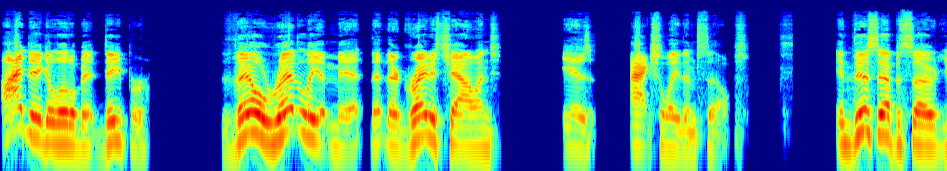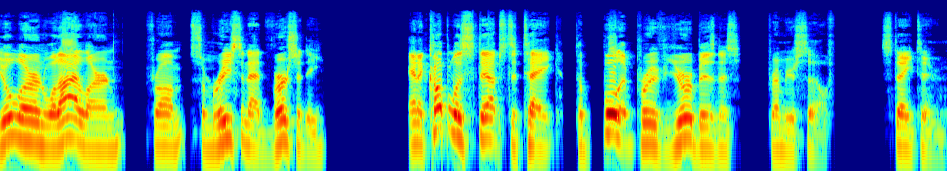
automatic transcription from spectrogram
I dig a little bit deeper, they'll readily admit that their greatest challenge is actually themselves. In this episode, you'll learn what I learned from some recent adversity and a couple of steps to take to bulletproof your business from yourself. Stay tuned.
